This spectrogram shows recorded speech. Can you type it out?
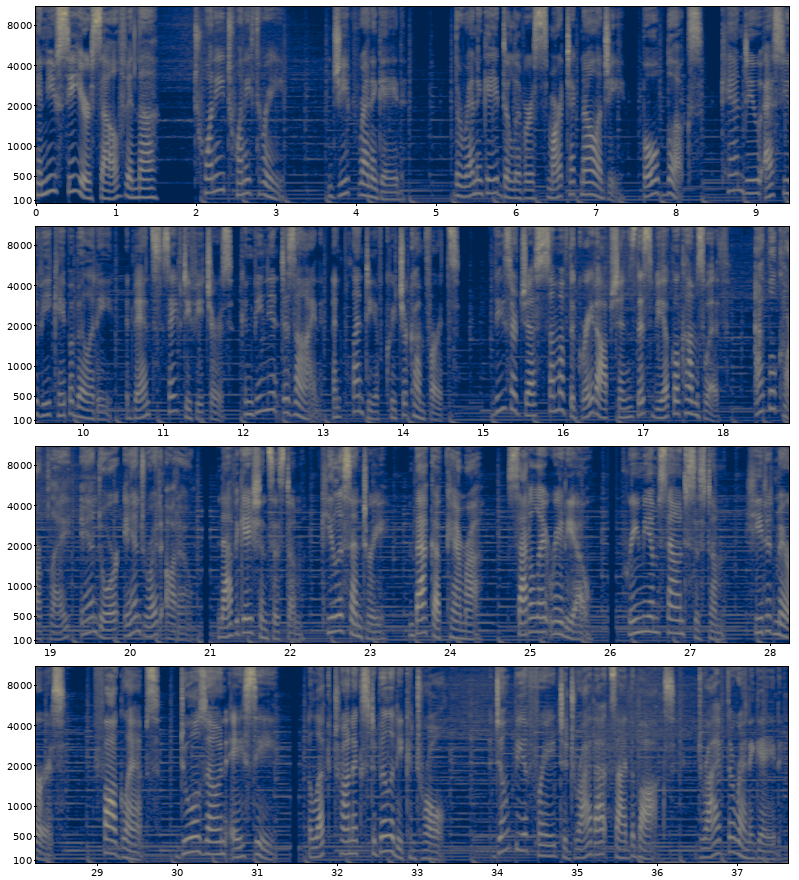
Can you see yourself in the 2023 Jeep Renegade? The Renegade delivers smart technology, bold looks, can-do SUV capability, advanced safety features, convenient design, and plenty of creature comforts. These are just some of the great options this vehicle comes with. Apple CarPlay and or Android Auto, navigation system, keyless entry, backup camera, satellite radio, premium sound system, heated mirrors, fog lamps, dual zone AC, electronic stability control. Don't be afraid to drive outside the box. Drive the Renegade.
